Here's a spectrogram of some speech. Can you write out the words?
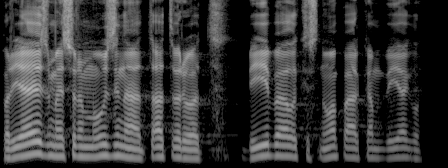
Par Jēzu mēs varam uzzināt, atverot Bībeli, kas nopērkam viegli.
